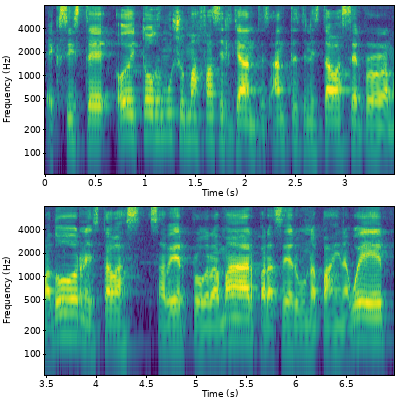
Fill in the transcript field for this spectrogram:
existe, hoy todo es mucho más fácil que antes. Antes necesitabas ser programador, necesitabas saber programar para hacer una página web,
